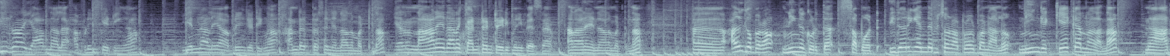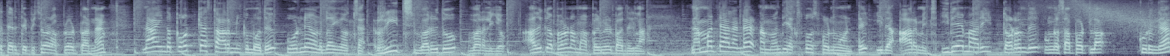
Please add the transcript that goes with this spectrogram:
இதுதான் யாருனால அப்படின்னு கேட்டிங்கன்னா என்னாலையா அப்படின்னு கேட்டிங்கன்னா ஹண்ட்ரட் பர்சன்ட் என்னால் மட்டும்தான். ஏன்னா நானே தானே கண்டென்ட் ரெடி பண்ணி பேசுகிறேன் அதனால் என்னால் மட்டும்தான். அதுக்கப்புறம் நீங்கள் கொடுத்த சப்போர்ட் இது வரைக்கும் எந்த எபிசோட் அப்லோட் பண்ணாலும் நீங்கள் கேட்கறனால தான் நான் அடுத்தடுத்த எபிசோட் அப்லோட் பண்ணேன். நான் இந்த போட்காஸ்ட் ஆரம்பிக்கும் போது ஒன்றே ஒன்று தான் யோசித்தேன் ரீச் வருதோ வரலையோ. அதுக்கப்புறம் நம்ம அப்புறமேல் பார்த்துக்கலாம். நம்ம டேலண்ட்டை நம்ம வந்து எக்ஸ்போஸ் பண்ணுவோன்ட்டு இதை ஆரம்பிச்சு. இதே மாதிரி தொடர்ந்து உங்கள் சப்போர்ட்லாம் கொடுங்க.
